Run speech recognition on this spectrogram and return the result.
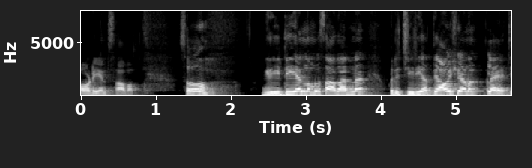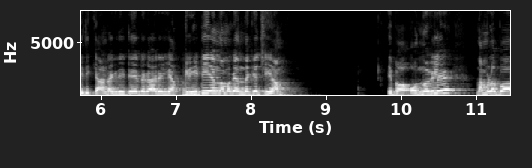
ഓഡിയൻസ് ആവാം. സോ ഗ്രീറ്റ് ചെയ്യാൻ നമ്മൾ സാധാരണ ഒരു ചിരി അത്യാവശ്യമാണ് അല്ലേ? ചിരിക്കാണ്ട് ഗ്രീറ്റ് ചെയ്തിട്ട് കാര്യമില്ല. ഗ്രീറ്റ് ചെയ്യാൻ നമുക്ക് എന്തൊക്കെ ചെയ്യാം? ഇപ്പോൾ ഒന്നുകിൽ നമ്മളിപ്പോൾ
